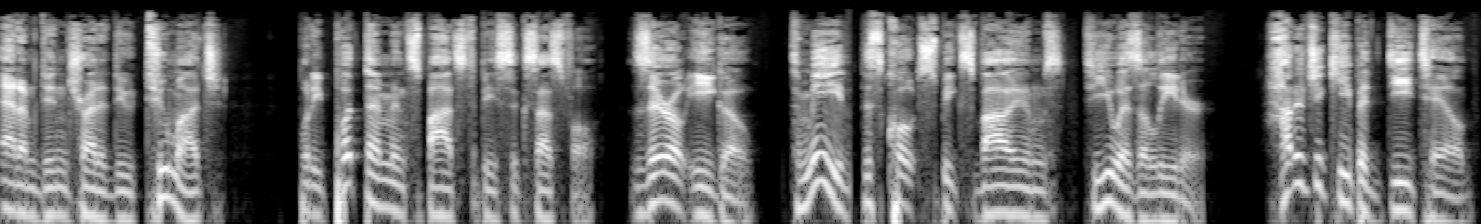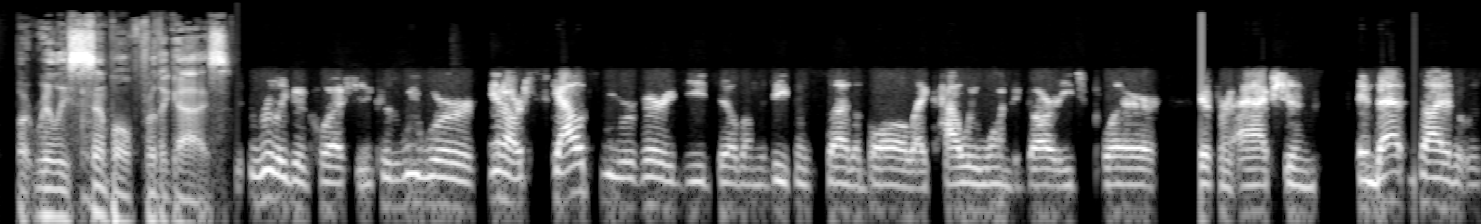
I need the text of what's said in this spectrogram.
Adam didn't try to do too much, but he put them in spots to be successful. Zero ego. To me, this quote speaks volumes to you as a leader. How did you keep it detailed but really simple for the guys? Really good question because we were in our scouts, we were very detailed on the defense side of the ball, like how we wanted to guard each player, different actions and that side of it was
